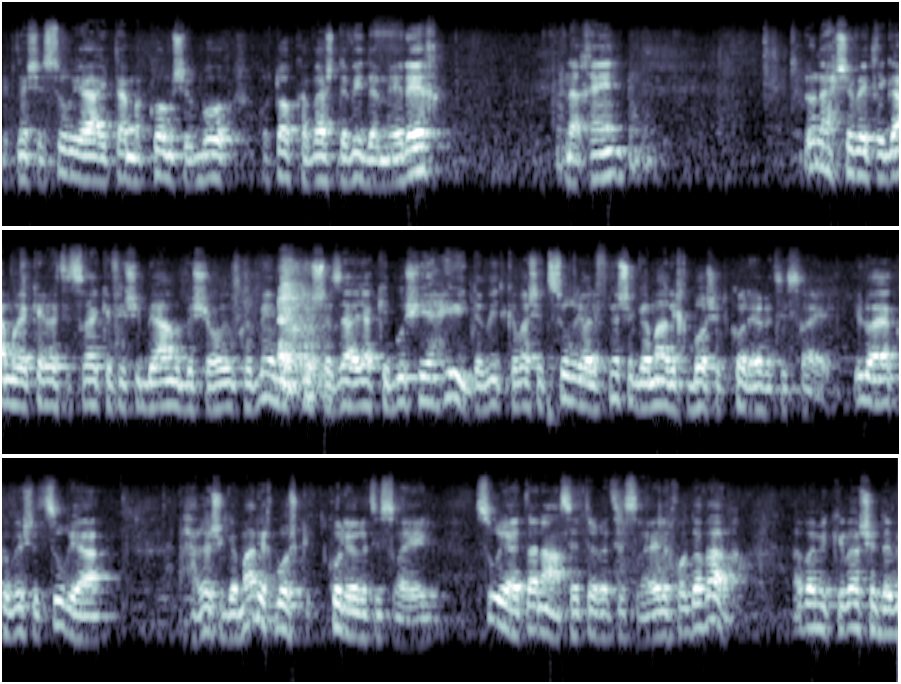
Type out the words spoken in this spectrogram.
מפני שסוריה הייתה מקום שבו אותו כבש דוד המלך לכן לא נחשבת לגמרי כארץ ישראל כפי שביארנו בשיעורים קודמים מפני שזה היה כיבוש יחיד. דוד כבש את סוריה לפני שגמר לכבוש את כל ארץ ישראל. אילו היה כובש את סוריה אחרי שגמר לכבוש את כל ארץ ישראל סוריה הייתה נעשית ארץ ישראל לכל דבר. אבל מכיוון שדוד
